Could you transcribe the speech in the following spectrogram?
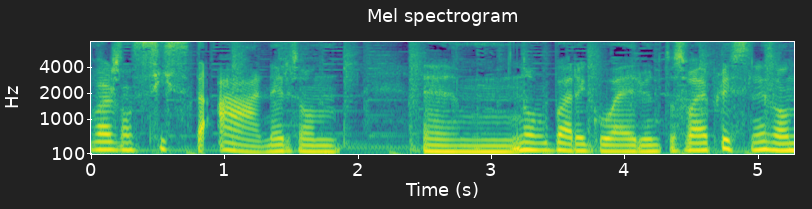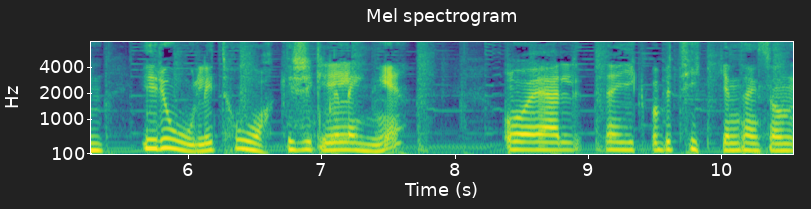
var det sånn siste ærender sånn eh, Nå bare går jeg rundt, og så var jeg plutselig sånn rolig tåke skikkelig lenge. Og jeg, jeg gikk på butikken og tenkte sånn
